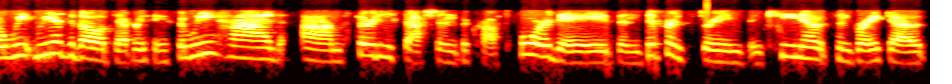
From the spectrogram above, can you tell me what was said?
Oh, we, we had developed everything. So we had um, 30 sessions across four days and different streams and keynotes and breakouts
